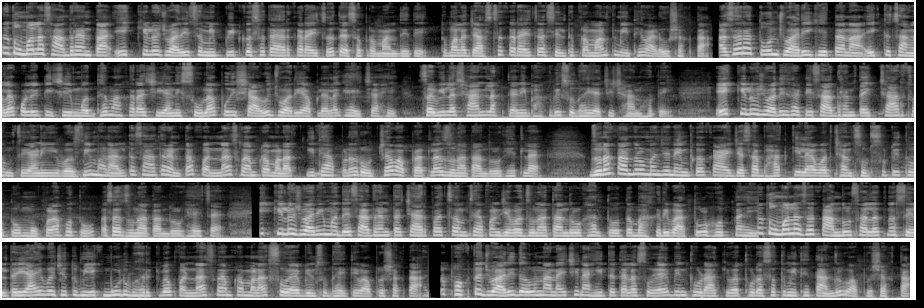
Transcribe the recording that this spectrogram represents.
तर तुम्हाला साधारणतः एक किलो ज्वारीचं मी पीठ कसं तयार करायचं त्याचं प्रमाण देते. तुम्हाला जास्त करायचं असेल तर प्रमाण तुम्ही इथे वाढवू शकता. बाजारातून ज्वारी घेताना एक तर चांगल्या क्वालिटीची मध्यम आकाराची आणि सोलापुरी शाळू ज्वारी आपल्याला घ्यायची आहे. चवीला छान लागते आणि भाकरीसुद्धा याची छान होते. एक किलो ज्वारीसाठी साधारणतः एक चार चमचे आणि वजनी म्हणाल तर साधारणतः पन्नास ग्राम प्रमाणात इथे आपण रोजच्या वापरातला जुना तांदूळ घेतला आहे जुना तांदूळ म्हणजे नेमकं काय? ज्याचा भात केल्यावर छान सुटसुटीत होतो मोकळा होतो असा जुना तांदूळ घ्यायचा आहे. एक किलो ज्वारीमध्ये साधारणतः चार पाच चमचे आपण जेव्हा जुना तांदूळ घालतो तर भाकरी वातूळ होत नाही. तर तुम्हाला जर तांदूळ चालत नसेल तर याऐवजी तुम्ही एक मूठभर किंवा पन्नास ग्राम प्रमाणात सोयाबीन सुद्धा इथे वापरू शकता. तर फक्त ज्वारी दळून आणायची नाही तर त्याला सोयाबीन थोडा किंवा थोडासा तुम्ही इथे तांदूळ वापरू शकता.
